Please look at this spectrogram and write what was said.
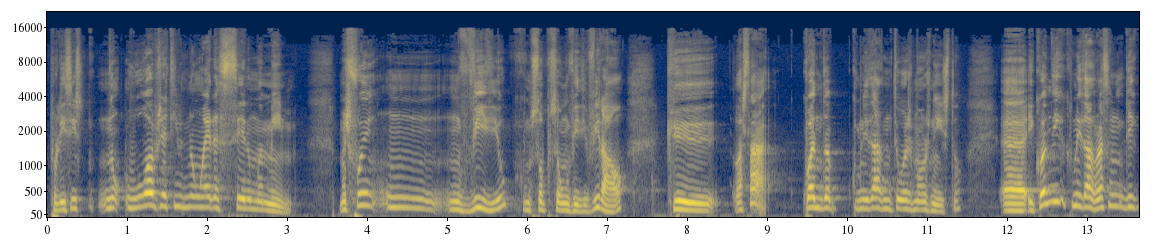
Por isso, isto, não, o objetivo não era ser uma meme, mas foi um, um vídeo, começou por ser um vídeo viral, que, lá está, quando a comunidade meteu as mãos nisto, Uh, e quando digo comunidade wrestling, digo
